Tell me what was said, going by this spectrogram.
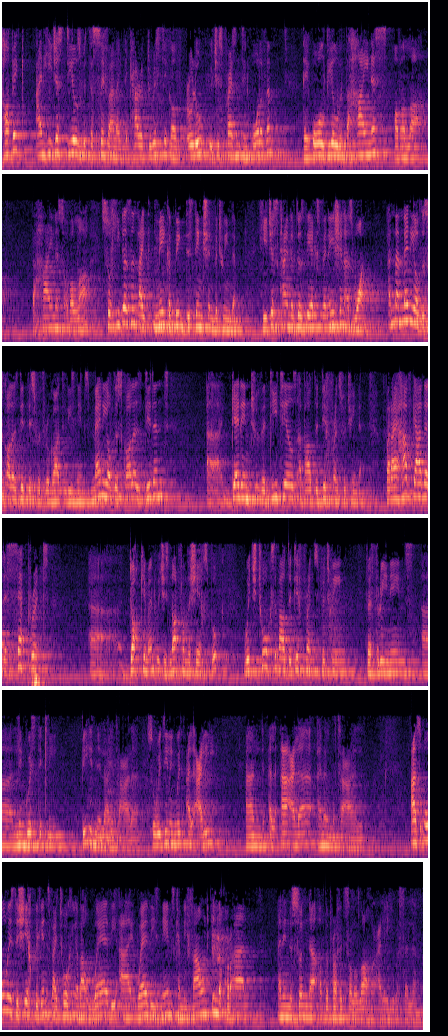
topic, and he just deals with the sifa, like the characteristic of ulu, which is present in all of them. They all deal with the highness of Allah. The highness of Allah. So he doesn't like make a big distinction between them. He just kind of does the explanation as one. And many of the scholars did this with regard to these names. Many of the scholars didn't uh, get into the details about the difference between them. But I have gathered a separate uh, document, which is not from the Sheikh's book, which talks about the difference between the three names uh, linguistically بإذن الله تعالى. So we're dealing with Al-Ali and Al-A'la and Al-Muta'al. As always, the Shaykh begins by talking about where, the, where these names can be found in the Quran and in the Sunnah of the Prophet sallallahu alaihi wasallam.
